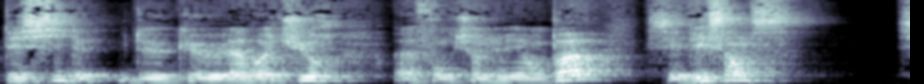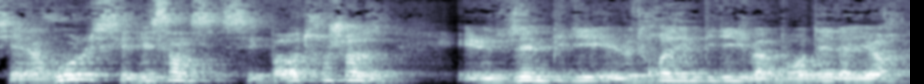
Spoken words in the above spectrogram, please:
décide de que la voiture fonctionne bien ou pas, c'est l'essence. Si elle roule, c'est l'essence, c'est pas autre chose. Et le deuxième pilier, et le troisième pilier que je vais aborder d'ailleurs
